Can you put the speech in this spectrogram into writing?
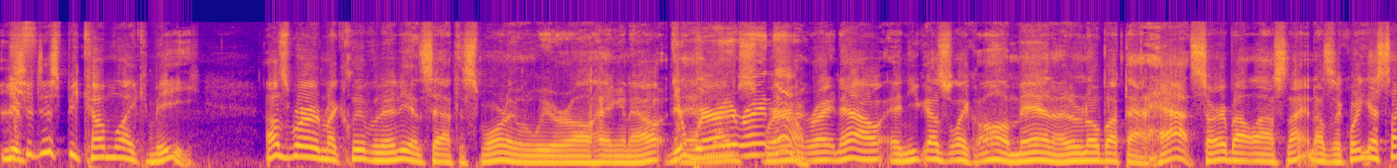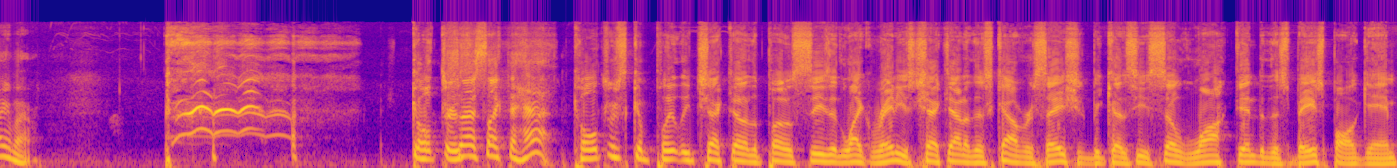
you should just become like me. I was wearing my Cleveland Indians hat this morning when we were all hanging out. You're wearing I'm it right wearing now. it right now, and you guys were like, "Oh man, I don't know about that hat. Sorry about last night." And I was like, "What are you guys talking about?" Colter's So that's like the hat. Colter's completely checked out of the postseason, like Rainey's checked out of this conversation because he's so locked into this baseball game.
